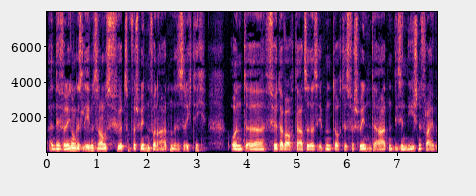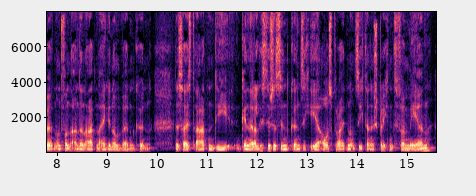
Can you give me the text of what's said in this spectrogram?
Eine Verringerung des Lebensraums führt zum Verschwinden von Arten, das ist richtig, und äh, führt aber auch dazu, dass eben durch das Verschwinden der Arten diese Nischen frei werden und von anderen Arten eingenommen werden können. Das heißt, Arten, die generalistischer sind, können sich eher ausbreiten und sich dann entsprechend vermehren.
